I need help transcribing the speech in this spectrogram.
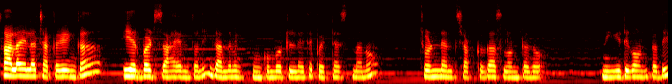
సో అలా ఇలా చక్కగా ఇంకా ఇయర్ బడ్స్ సహాయంతో గంధం కుంకుమ బొట్లను అయితే పెట్టేస్తున్నాను. చూడండి ఎంత చక్కగా అసలు ఉంటుందో. నీట్గా ఉంటుంది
